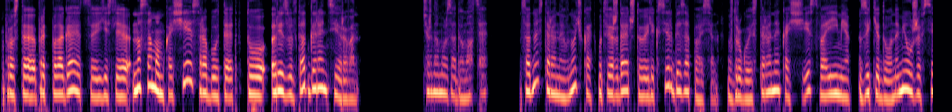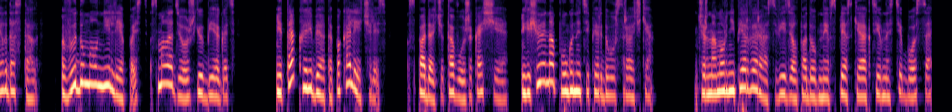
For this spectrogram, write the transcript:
Просто предполагается, если на самом Кощее сработает, то результат гарантирован. Черномор задумался. С одной стороны, внучка утверждает, что эликсир безопасен. С другой стороны, Кощей своими закидонами уже всех достал. Выдумал нелепость, с молодежью бегать. И так ребята покалечились с подачи того же Кощея. Еще и напуганы теперь до усрачки. Черномор не первый раз видел подобные всплески активности босса.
